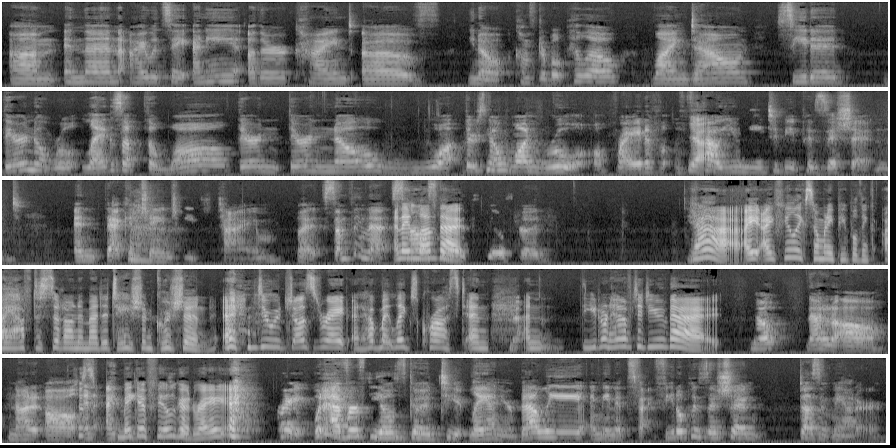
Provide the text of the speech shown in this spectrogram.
Um, and then I would say any other kind of, you know, comfortable pillow, lying down, seated. There are no rule legs up the wall. There, there are no what. There's no one rule, right, of, of yeah. how you need to be positioned and that can change each time. But something that and I love that feels good. Yeah, yeah I, I feel like so many people think I have to sit on a meditation cushion and do it just right and have my legs crossed and no. and you don't have to do that. Nope, not at all. Not at all. Just and I make it feel good, right? right. Whatever feels good to you. Lay on your belly. I mean, it's fine. Fetal position doesn't matter.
